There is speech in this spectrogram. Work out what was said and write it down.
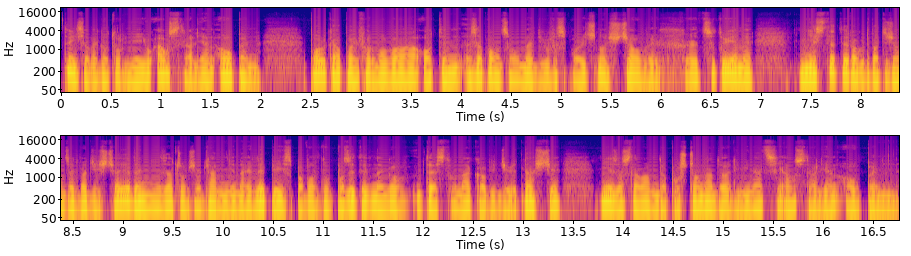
tenisowego turnieju Australian Open. Polka poinformowała o tym za pomocą mediów społecznościowych. Cytujemy: Niestety rok 2021 nie zaczął się dla mnie najlepiej. Z powodu pozytywnego testu na COVID-19 nie zostałam dopuszczona do eliminacji Australian Open.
